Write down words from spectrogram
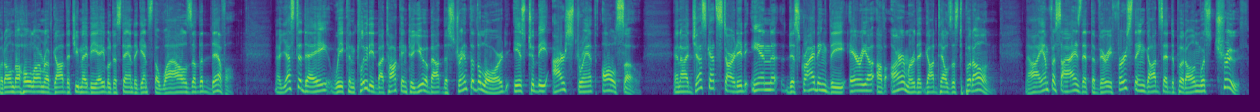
put on the whole armor of God that you may be able to stand against the wiles of the devil. Now, yesterday we concluded by talking to you about the strength of the Lord is to be our strength also. And I just got started in describing the area of armor that God tells us to put on. Now, I emphasize that the very first thing God said to put on was truth.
